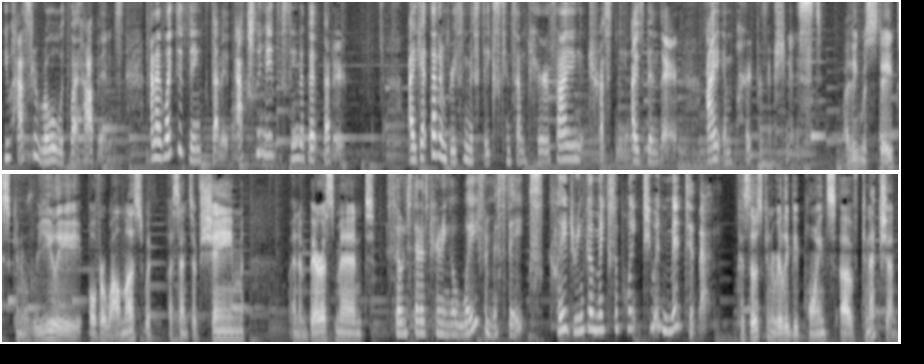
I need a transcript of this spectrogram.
You have to roll with what happens. And I'd like to think that it actually made the scene a bit better. I get that embracing mistakes can sound terrifying. Trust me, I've been there. I am part perfectionist. I think mistakes can really overwhelm us with a sense of shame and embarrassment. So instead of turning away from mistakes, Clay Drinko makes a point to admit to them. Because those can really be points of connection.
